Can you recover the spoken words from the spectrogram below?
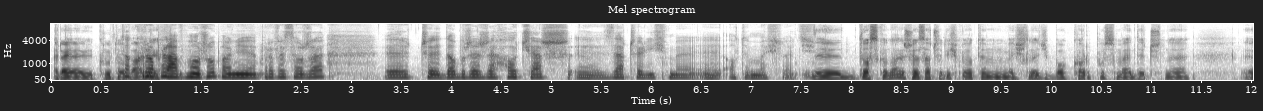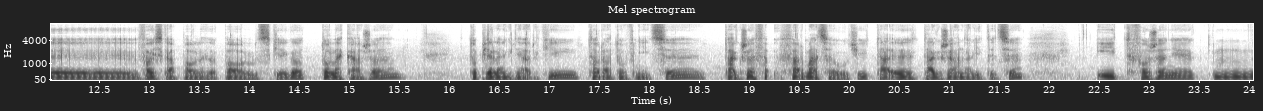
To rekrutowanych kropla w morzu, panie profesorze. Y, Czy dobrze, że chociaż y, zaczęliśmy y, o tym myśleć? Doskonale, że zaczęliśmy o tym myśleć, bo korpus medyczny Wojska Pol Polskiego to lekarze, to pielęgniarki, to ratownicy, także fa- farmaceuci, ta, y, także analitycy. I tworzenie mm,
